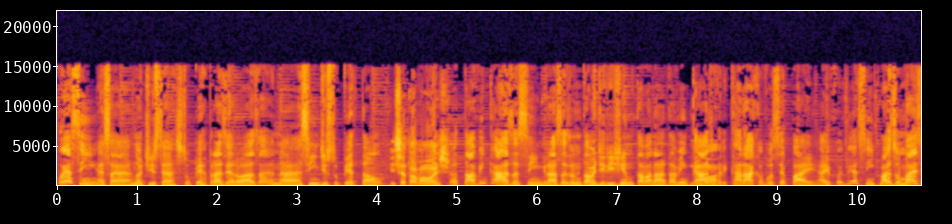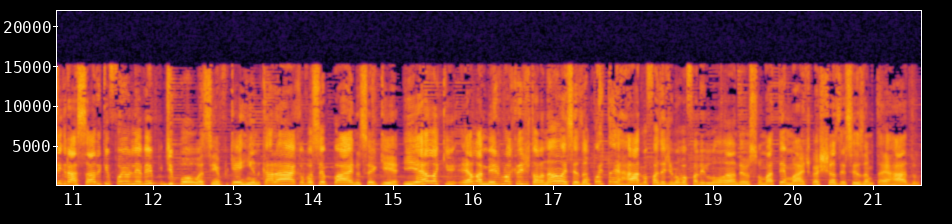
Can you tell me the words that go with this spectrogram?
foi assim, essa notícia super prazerosa, na- assim, de supetão. E você tava onde? Eu tava em casa, assim, graças a Deus não tava dirigindo, não tava nada. Tava em casa, Nossa. falei, caraca, eu vou ser pai. Aí foi bem assim. Mas o mais engraçado que foi, eu levei de boa, assim, eu fiquei rindo, caraca, eu vou ser pai, não sei o quê. E ela que ela mesma não acreditou. Ela, não, esse exame pode estar errado, vou fazer de novo. Eu falei, Luanda, eu sou matemático. A chance desse exame estar errado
